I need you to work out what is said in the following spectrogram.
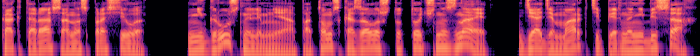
Как-то раз она спросила, не грустно ли мне, а потом сказала, что точно знает, дядя Марк теперь на небесах.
